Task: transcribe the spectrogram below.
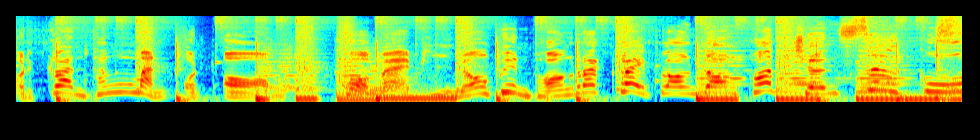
อดกลั้นทั้งหมันอดออม พ่อแม่พี่น้องเพื่อนพ้องรักใคร่ปลองดองเพราะเฉินซื่อกวน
